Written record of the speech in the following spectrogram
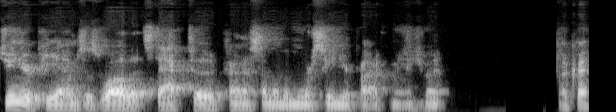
junior pms as well that stack to kind of some of the more senior product management. Okay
